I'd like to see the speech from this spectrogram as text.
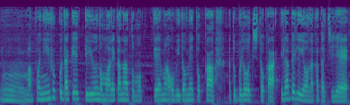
うんまあ、ポニーフックだけっていうのもあれかなと思って、まあ、帯留めとかあとブローチとか選べるような形で、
